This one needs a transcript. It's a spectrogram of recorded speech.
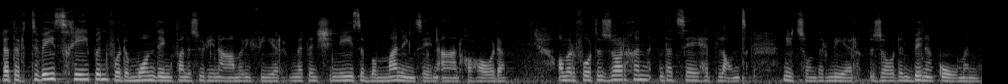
dat er twee schepen voor de monding van de Suriname-rivier met een Chinese bemanning zijn aangehouden. Om ervoor te zorgen dat zij het land niet zonder meer zouden binnenkomen.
